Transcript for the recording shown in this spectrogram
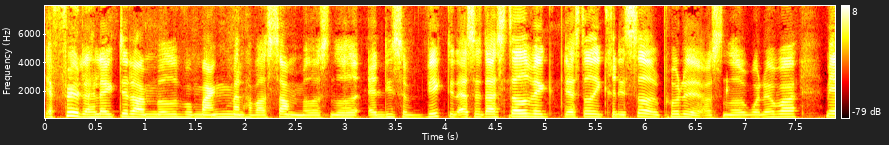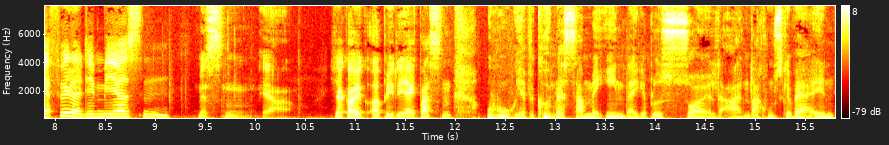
Jeg føler heller ikke det der med, hvor mange man har været sammen med og sådan noget, er lige så vigtigt. Altså, der er stadigvæk, bliver stadig kritiseret på det og sådan noget, whatever. Men jeg føler, det er mere sådan, Men sådan, ja... Jeg går ikke op i det. Jeg er ikke bare sådan, uh, jeg vil kun være sammen med en, der ikke er blevet søjlet af andre. Hun skal være en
